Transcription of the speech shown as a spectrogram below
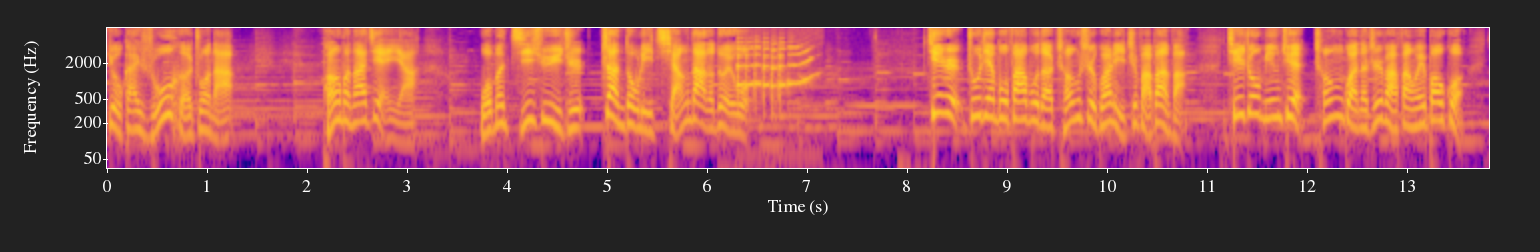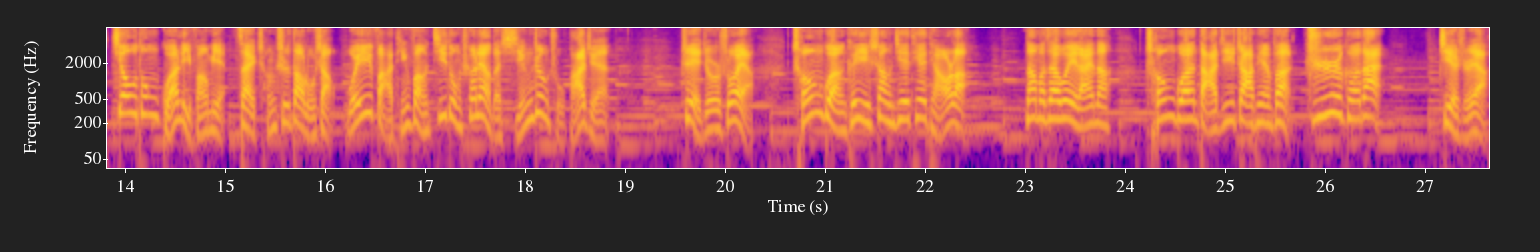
又该如何捉拿？鹏鹏他建议啊，我们急需一支战斗力强大的队伍。近日，住建部发布的《城市管理执法办法》，其中明确城管的执法范围包括交通管理方面，在城市道路上违法停放机动车辆的行政处罚权。这也就是说呀，城管可以上街贴条了。那么在未来呢？城管打击诈骗犯指日可待，届时呀，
